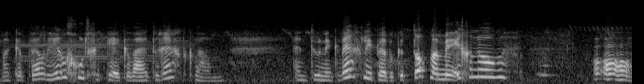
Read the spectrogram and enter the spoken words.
Maar ik heb wel heel goed gekeken waar het terecht kwam. En toen ik wegliep heb ik het toch maar meegenomen. Oh,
